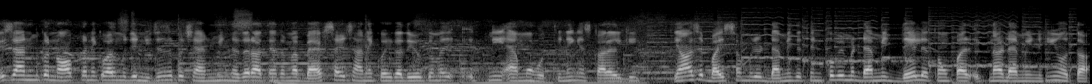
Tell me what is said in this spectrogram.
इस एनमी को नॉक करने के बाद मुझे नीचे से कुछ एनमी नज़र आते हैं तो मैं बैक साइड से आने की कोशिश करती हूँ क्योंकि मैं इतनी एमओ होती नहीं है स्कारल की। यहाँ से भाई साहब मुझे डैमेज देते हैं, इनको भी मैं डैमेज दे लेता हूँ, पर इतना डैमेज नहीं होता।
